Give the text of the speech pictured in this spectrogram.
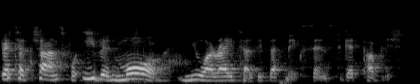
better chance for even more newer writers, if that makes sense, to get published.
